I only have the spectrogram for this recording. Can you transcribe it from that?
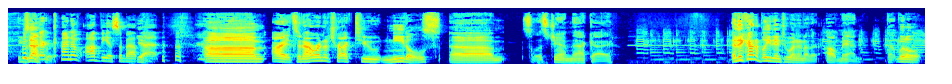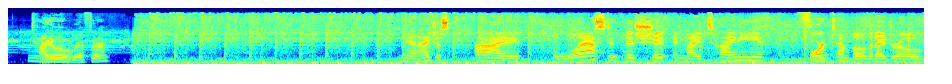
exactly. They're kind of obvious about Yeah. that. Um, all right, so now we're on a track to Needles. Um, so let's jam that guy. And they kind of bleed into one another. Oh man, that little tiny little riff there. Man, I just I blasted this shit in my tiny Ford Tempo that I drove.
